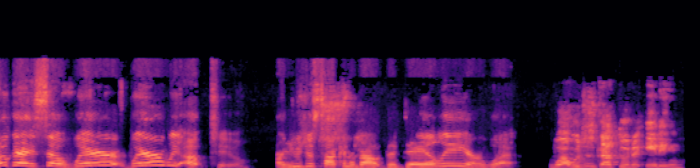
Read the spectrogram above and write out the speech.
Okay, so where where are we up to? Are you just talking about the daily or what? Well, we just got through the eating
